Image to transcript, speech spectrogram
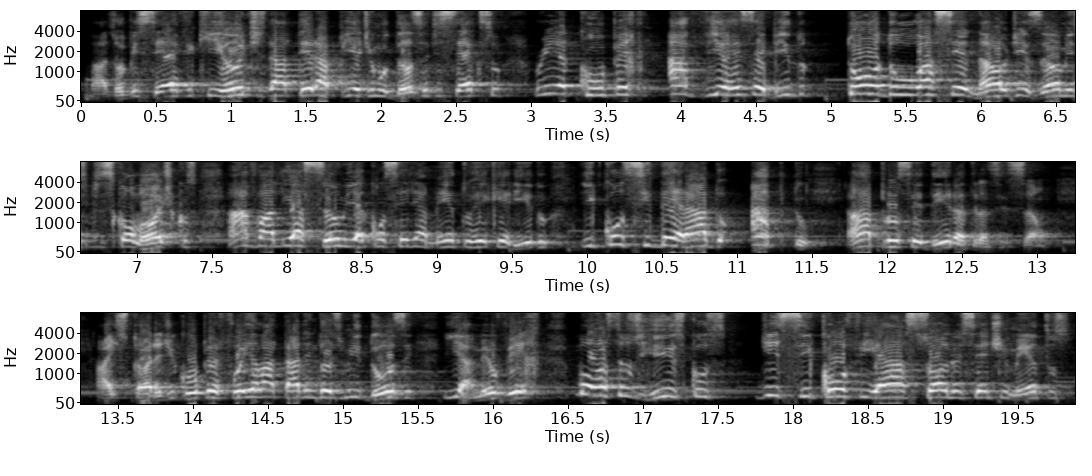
Mas observe que antes da terapia de mudança de sexo, Rhea Cooper havia recebido todo o arsenal de exames psicológicos, avaliação e aconselhamento requerido e considerado apto a proceder à transição. A história de Cooper foi relatada em 2012 e, a meu ver, mostra os riscos de se confiar só nos sentimentos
